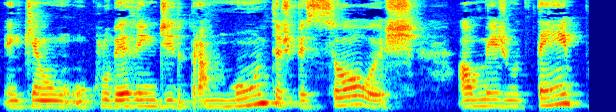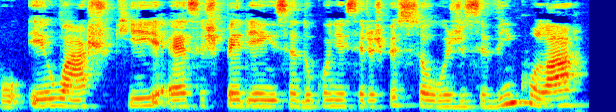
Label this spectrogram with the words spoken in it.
em que é um, o clube é vendido para muitas pessoas ao mesmo tempo, eu acho que essa experiência do conhecer as pessoas, de se vincular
